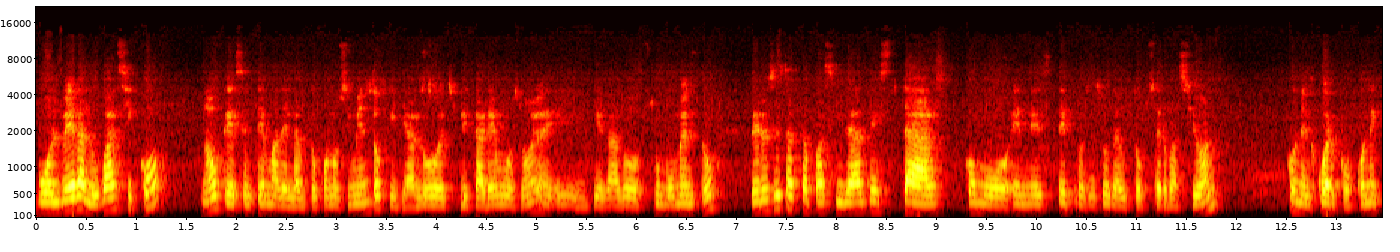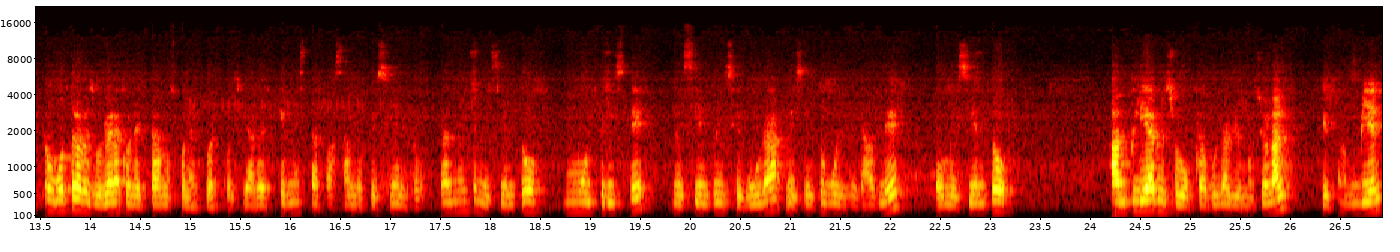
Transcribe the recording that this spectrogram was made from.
volver a lo básico, ¿no? Que es el tema del autoconocimiento, que ya lo explicaremos, ¿no? Eh, llegado su momento, pero es esa capacidad de estar como en este proceso de autoobservación con el cuerpo, otra vez volver a conectarnos con el cuerpo, decir, a ver, ¿qué me está pasando? ¿Qué siento? Realmente me siento muy triste, me siento insegura, me siento vulnerable o me siento ampliar nuestro vocabulario emocional, que también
